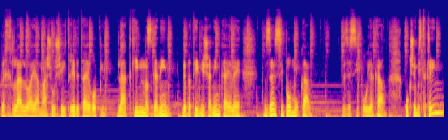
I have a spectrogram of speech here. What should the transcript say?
בכלל לא היה משהו שהטריד את האירופים. להתקין מזגנים בבתים ישנים כאלה, זה סיפור מורכב. וזה סיפור יקר. וכשמסתכלים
